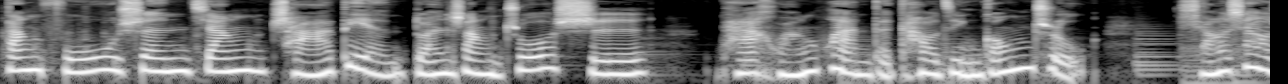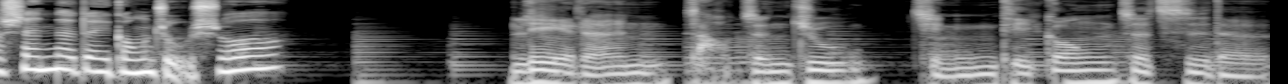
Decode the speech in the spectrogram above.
当服务生将茶点端上桌时，他缓缓的靠近公主，小小声的对公主说：“猎人找珍珠，请您提供这次的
